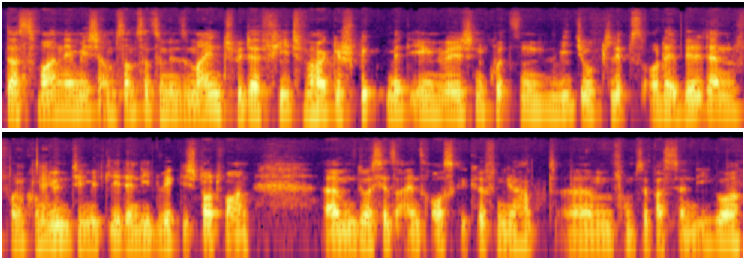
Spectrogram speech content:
Das war nämlich am Samstag zumindest mein Twitter-Feed, war gespickt mit irgendwelchen kurzen Videoclips oder Bildern von okay. Community-Mitgliedern, die wirklich dort waren. Ähm, du hast jetzt eins rausgegriffen gehabt ähm, vom Sebastian Igor.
